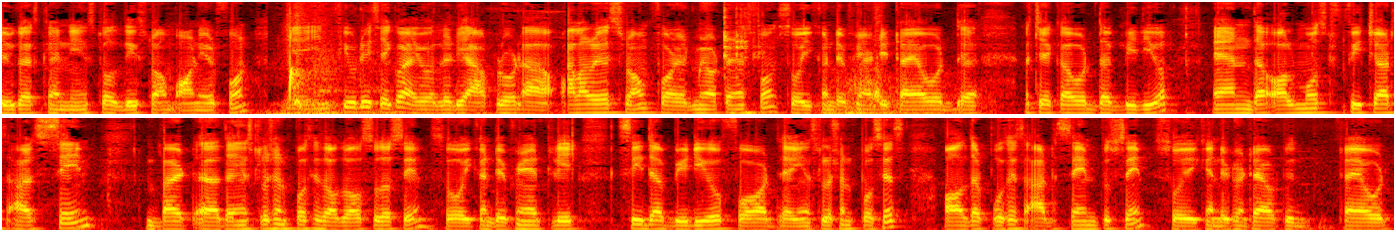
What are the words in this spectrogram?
you guys can install this rom on your phone. In few days ago i already upload a lrs rom for note 10 phone so you can definitely try out the check out the video. And the almost features are same but uh, the installation process is also the same. So you can definitely see the video for the installation process. All the process are the same to same so you can definitely try out to try out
